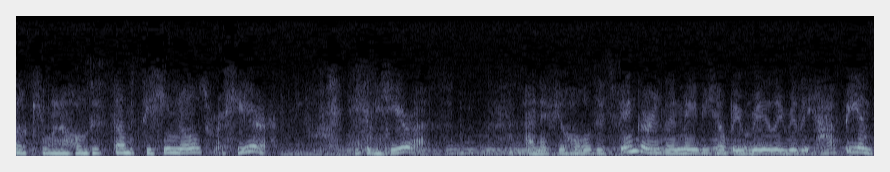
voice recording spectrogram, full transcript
Look, you want to hold his thumb. See, he knows we're here. He can hear us. And if you hold his finger, then maybe he'll be really, really happy and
